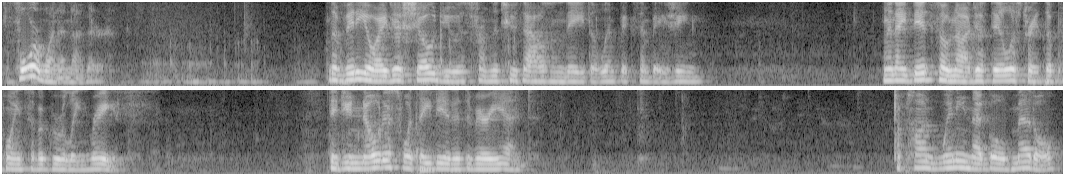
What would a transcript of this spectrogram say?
for one another. The video I just showed you is from the 2008 Olympics in Beijing. And I did so not just to illustrate the points of a grueling race. Did you notice what they did at the very end? Upon winning that gold medal,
